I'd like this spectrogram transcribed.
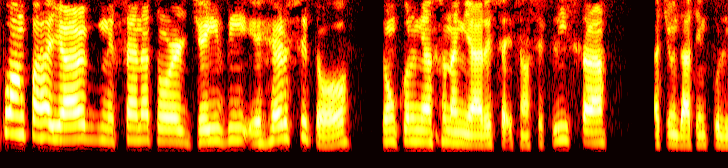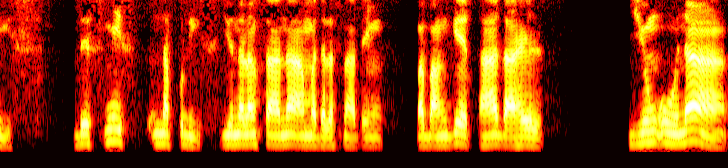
po ang pahayag ni Senator J.V. Ejercito tungkol nga sa nangyari sa isang siklista at yung dating pulis. Dismissed na pulis. Yun na lang sana ang madalas nating mabanggit ha dahil yung una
